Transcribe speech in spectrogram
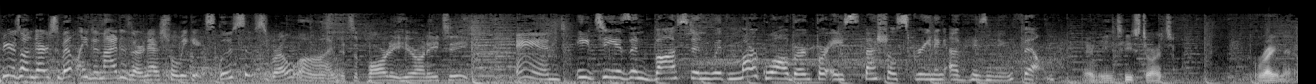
Beers on Dierks Bentley tonight is our Nashville Week exclusives. Roll on. It's a party here on ET. And E.T. is in Boston with Mark Wahlberg for a special screening of his new film. And E.T. starts right now.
